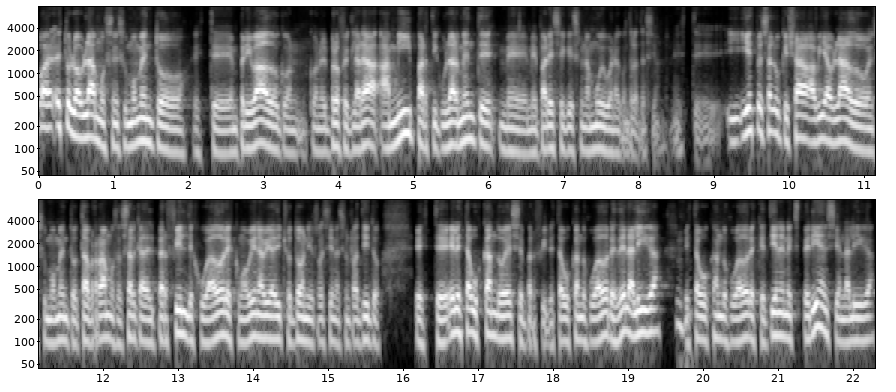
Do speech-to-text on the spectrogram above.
Bueno, esto lo hablamos en su momento este, en privado con, con, el profe Clará. A mí particularmente me, me, parece que es una muy buena contratación. Este, y, y, esto es algo que ya había hablado en su momento Tab Ramos acerca del perfil de jugadores, como bien había dicho Tony recién hace un ratito. Este, él está buscando ese perfil, está buscando jugadores de la liga, uh -huh. está buscando jugadores que tienen experiencia en la liga,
